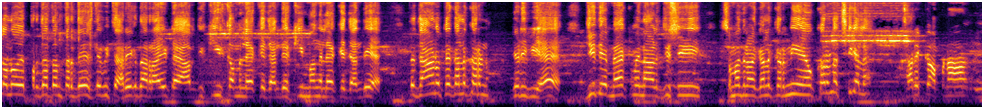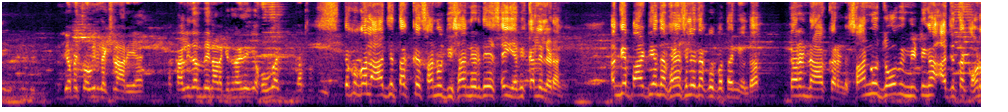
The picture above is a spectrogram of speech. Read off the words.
ਚਲੋ ਇਹ ਪ੍ਰਜਾਤੰਤਰ ਦੇਸ਼ ਦੇ ਵਿੱਚ ਹਰੇਕ ਦਾ ਰਾਈਟ ਹੈ ਆਪਦੀ ਕੀ ਕੰਮ ਲੈ ਕੇ ਜਾਂਦੇ ਕੀ ਮੰਗ ਲੈ ਕੇ ਜਾਂਦੇ ਹੈ। ਤੇ ਜਾਣ ਉੱਥੇ ਗੱਲ ਕਰਨ ਜਿਹੜੀ ਵੀ ਹੈ ਜਿਹਦੇ ਮਹਿਕਮੇ ਨਾਲ ਜਿਸ ਸਮਝ ਨਾਲ ਗੱਲ ਕਰਨੀ ਹੈ ਉਹ ਕਰਨ ਅੱਛੀ ਗੱਲ ਹੈ। ਸਰ ਇੱਕ ਆਪਣਾ ਜੇ ਆਪਾਂ 24 ਇਲੈਕਸ਼ਨ ਆ ਰਿਹਾ ਹੈ ਅਕਾਲੀ ਦਲ ਦੇ ਨਾਲ ਕਿਤੇ ਨਾ ਕਿਤੇ ਹੋਊਗਾ ਦੇਖੋ ਗੱਲ ਅੱਜ ਤੱਕ ਸਾਨੂੰ ਦਿਸ਼ਾ ਨਿਰਦੇਸ਼ ਸਹੀ ਹੈ ਵੀ ਕੱਲੇ ਲੜਾਂਗੇ। ਅੱਗੇ ਪਾਰਟੀਆਂ ਦਾ ਫੈਸਲੇ ਦਾ ਕੋਈ ਪਤਾ ਨਹੀਂ ਹੁੰਦਾ ਕਰਨ ਨਾ ਕਰਨ। ਸਾਨੂੰ ਜੋ ਵੀ ਮੀਟਿੰਗਾਂ ਅੱਜ ਤੱਕ ਹੁਣ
